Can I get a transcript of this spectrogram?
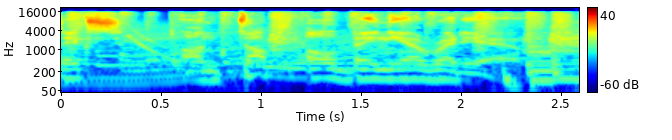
Classics on Top Albania Radio.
